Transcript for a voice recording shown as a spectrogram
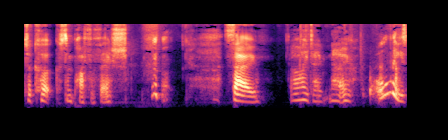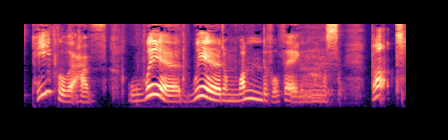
to cook some pufferfish. so, I don't know. All these people that have weird, weird, and wonderful things. But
